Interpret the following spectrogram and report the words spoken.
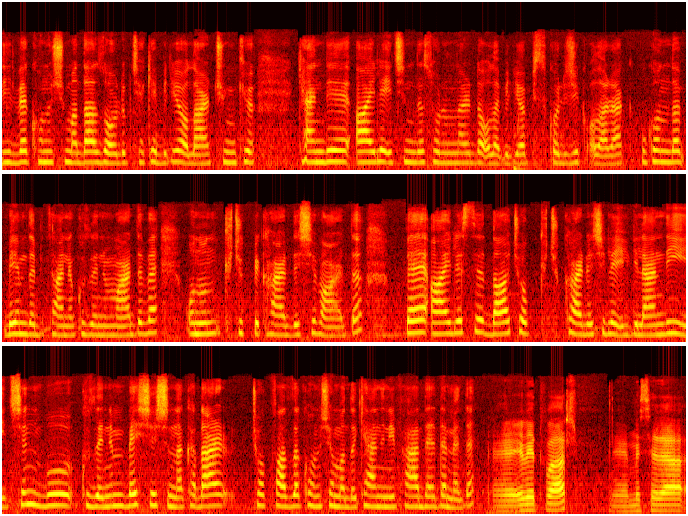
dil ve konuşmada zorluk çekebiliyorlar. Çünkü kendi aile içinde sorunları da olabiliyor psikolojik olarak. Bu konuda benim de bir tane kuzenim vardı ve onun küçük bir kardeşi vardı. Ve ailesi daha çok küçük kardeşiyle ilgilendiği için bu kuzenim 5 yaşına kadar çok fazla konuşamadı, kendini ifade edemedi. Ee, Evet var. Ee, Mesela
